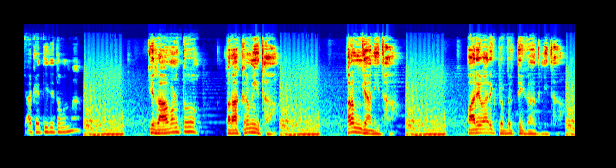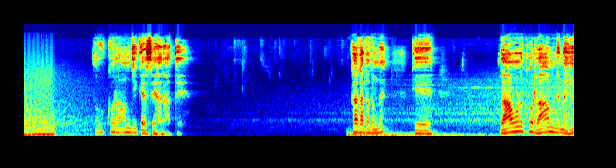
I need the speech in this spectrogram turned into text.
क्या कहती थी तुम अम्मा कि रावण तो पराक्रमी था परम ज्ञानी था, पारिवारिक प्रवृत्ति का आदमी था। तो उसको राम जी कैसे हराते? क्या कहा था तुमने? कि रावण को राम ने नहीं,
